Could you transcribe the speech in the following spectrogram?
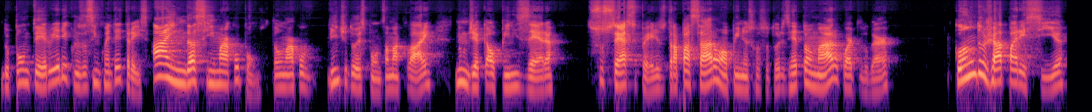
do ponteiro e ele cruza 53. Ainda assim marcou pontos. Então marcou 22 pontos a McLaren num dia que a Alpine zera. Sucesso para eles. Ultrapassaram a Alpine os construtores, retomaram o quarto lugar. Quando já parecia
